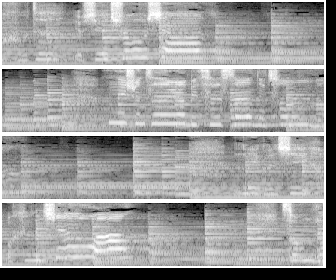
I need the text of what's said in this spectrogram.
糊的有些抽象。你选择让彼此散的匆忙。没关系我很健忘，从来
